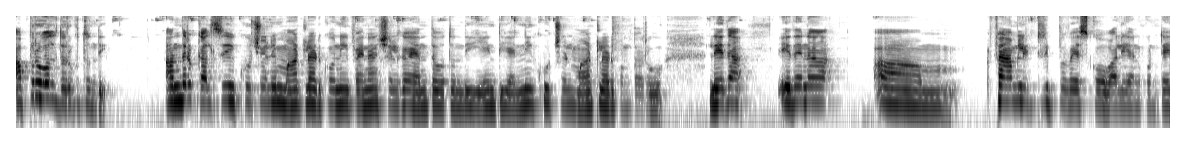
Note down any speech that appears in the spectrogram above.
అప్రూవల్ దొరుకుతుంది. అందరూ కలిసి కూర్చొని మాట్లాడుకొని ఫైనాన్షియల్గా ఎంత అవుతుంది ఏంటి అన్నీ కూర్చొని మాట్లాడుకుంటారు. లేదా ఏదైనా ఫ్యామిలీ ట్రిప్ వేసుకోవాలి అనుకుంటే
